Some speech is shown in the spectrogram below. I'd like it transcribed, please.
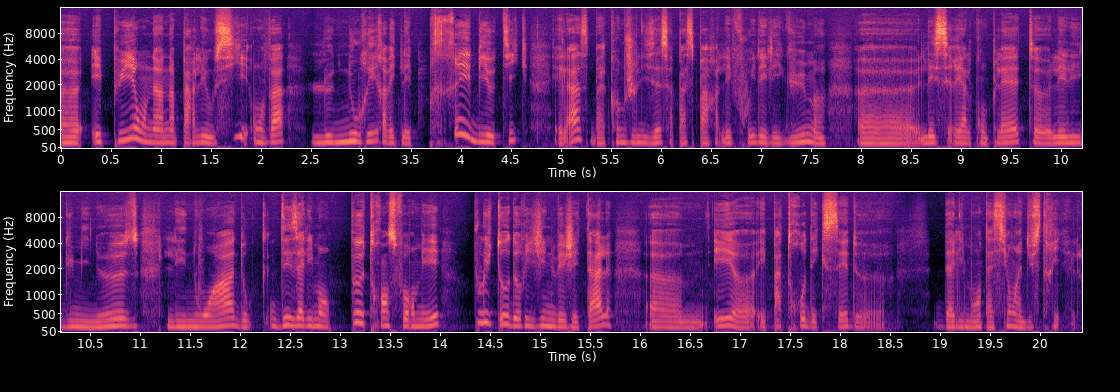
Euh, et puis, on en a parlé aussi, on va le nourrir avec les prébiotiques. Là, bah, comme je le disais, ça passe par les fruits, les légumes, euh, les céréales complètes, les légumineuses, les noix, donc des aliments peu transformés, plutôt d'origine végétale euh, et, et, pas trop d'excès d'alimentation industrielle.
